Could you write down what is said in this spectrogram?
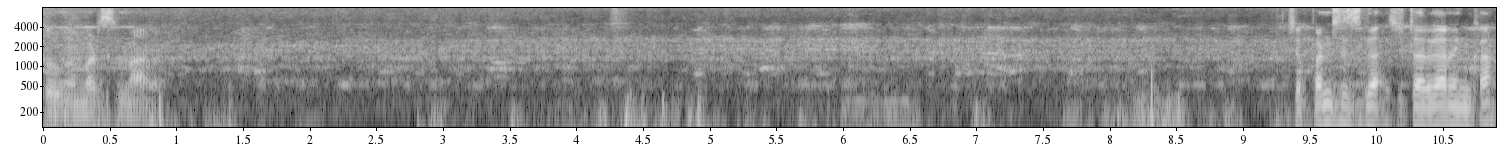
టూ మెంబర్స్ ఉన్నారు. చెప్పండి సిస్టర్ గారు ఇంకా?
